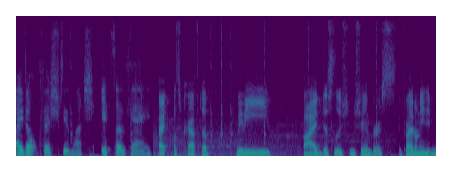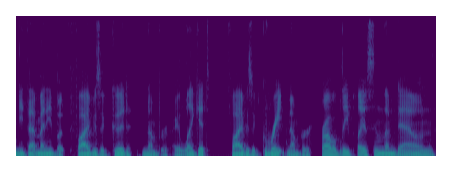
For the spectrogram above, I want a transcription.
I don't fish too much. It's okay. All right, let's craft up maybe five dissolution chambers. We probably don't need, need that many, but five is a good number. I like it. Five is a great number. Probably placing them down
